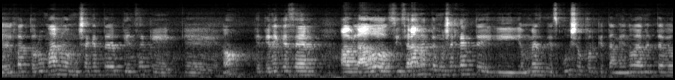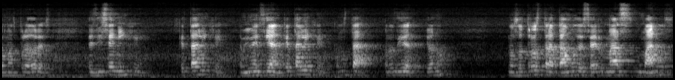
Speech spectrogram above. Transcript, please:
el factor humano, mucha gente piensa que, que no, que tiene que ser hablado, sinceramente mucha gente, y yo me escucho porque también obviamente veo más proveedores, les dicen Inge, ¿qué tal Inge? A mí me decían, ¿qué tal Inge? ¿Cómo está? Buenos días, yo no. Nosotros tratamos de ser más humanos,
